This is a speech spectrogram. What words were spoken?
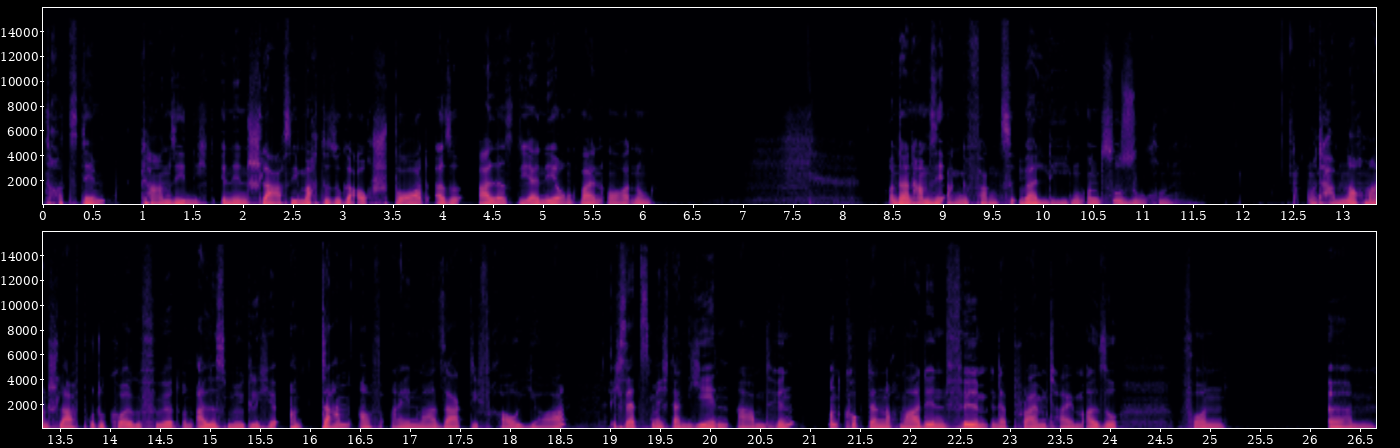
trotzdem kam sie nicht in den Schlaf. Sie machte sogar auch Sport, also alles, die Ernährung war in Ordnung. Und dann haben sie angefangen zu überlegen und zu suchen und haben nochmal ein Schlafprotokoll geführt und alles Mögliche. Und dann auf einmal sagt die Frau, ja, Ich setze mich dann jeden Abend hin und gucke dann nochmal den Film in der Primetime, also von ähm,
